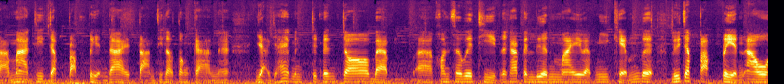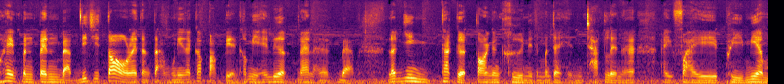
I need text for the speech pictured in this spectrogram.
สามารถที่จะปรับเปลี่ยนได้ตามที่เราต้องการนะอยากจะให้มันจะเป็นจอแบบ คอนเซอร์เวทีฟนะครับเป็นเรือนไม้แบบมีเข็มด้วย หรือจะปรับเปลี่ยนเอาให้มันเป็นแบบดิจิตอลอะไรต่างๆพวกนี้นะก็ปรับเปลี่ยนเขามีให้เลือกได้หลายแบบ แล้วยิ่งถ้าเกิดตอนกลางคืนเนี่ยมันจะเห็นชัดเลยนะฮะไอไฟพรีเมียม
